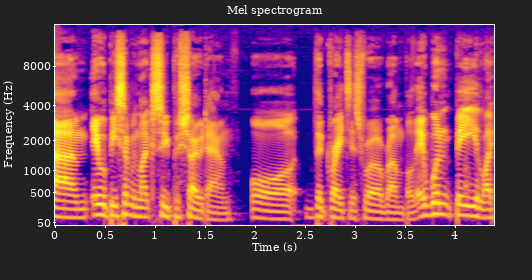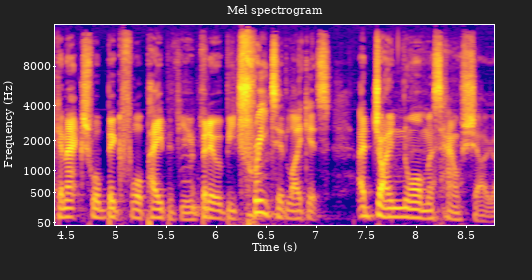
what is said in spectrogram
Um, it would be something like Super Showdown or the Greatest Royal Rumble. It wouldn't be like an actual Big Four pay per view, but it would be treated like it's a ginormous house show.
